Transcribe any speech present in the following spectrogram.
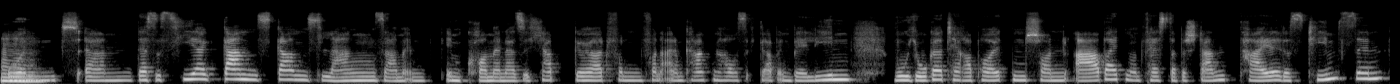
Mhm. Und ähm, das ist hier ganz, ganz langsam im, im Kommen. Also ich habe gehört von, von einem Krankenhaus, ich glaube in Berlin, wo Yogatherapeuten schon arbeiten und fester Bestandteil des Teams sind,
